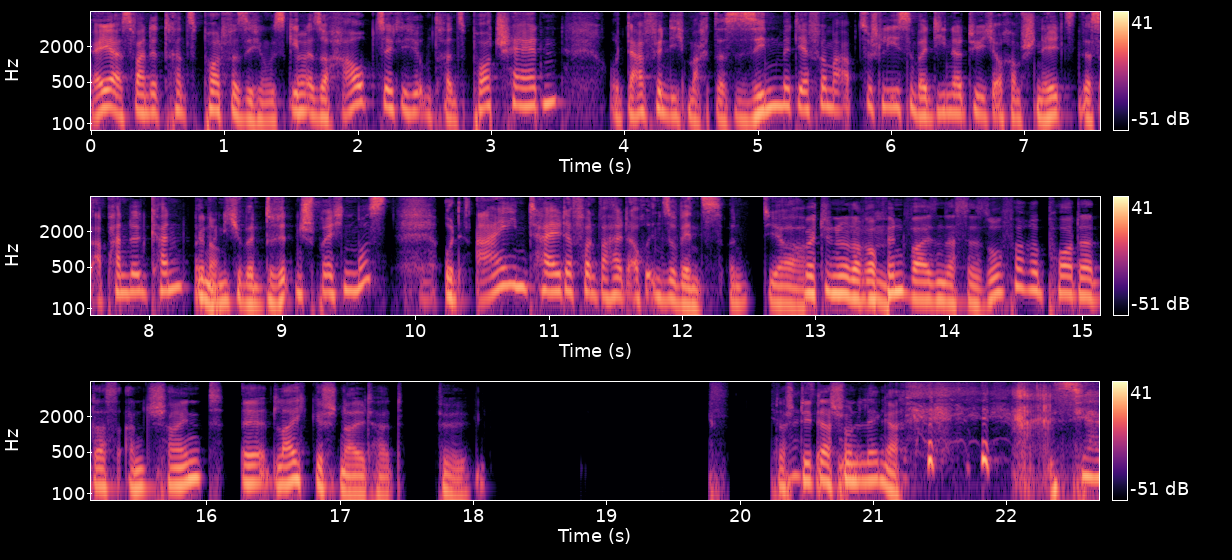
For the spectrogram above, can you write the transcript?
Ja, ja, es war eine Transportversicherung. Es geht Ja. also hauptsächlich um Transportschäden. Und da finde ich, macht das Sinn, mit der Firma abzuschließen, weil die natürlich auch am schnellsten das abhandeln kann, weil Genau. du nicht über einen Dritten sprechen musst. Und ein Teil davon war halt auch Insolvenz. Und Ich ja, möchte nur darauf Hm. hinweisen, dass der Sofa-Reporter das anscheinend äh, gleich geschnallt hat, Phil. Das Ja, steht da schon gut. länger. Ist ja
